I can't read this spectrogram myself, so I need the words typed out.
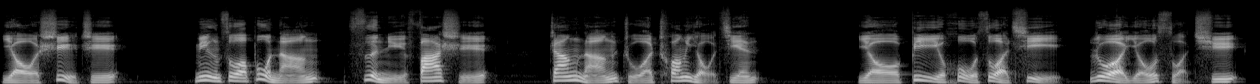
有事之。命作布囊，四女发时，张囊着疮有间，有庇护坐器，若有所趋。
